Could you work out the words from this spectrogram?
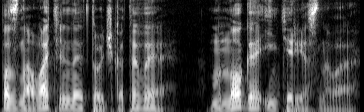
Познавательная точка ТВ. Много интересного.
